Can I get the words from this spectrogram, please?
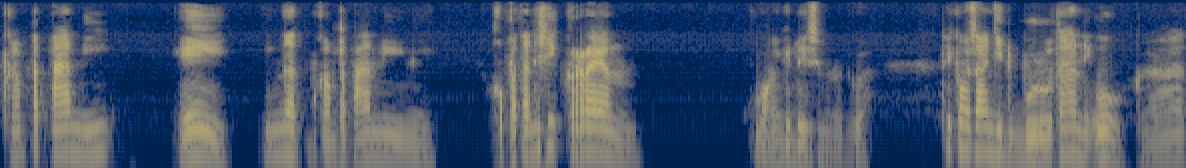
Bukan petani. Hei ingat bukan petani ini. Kok petani sih keren? Uangnya gede sih menurut gua. Tapi kalau misalnya jadi buruh tani oh god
